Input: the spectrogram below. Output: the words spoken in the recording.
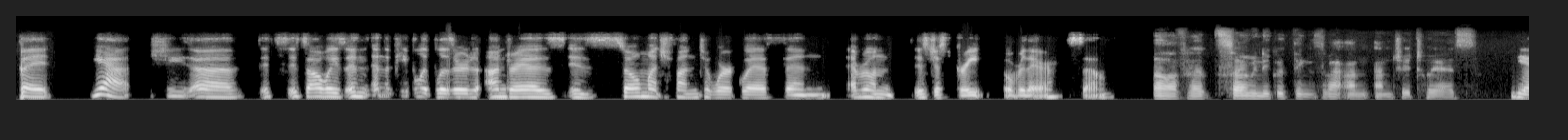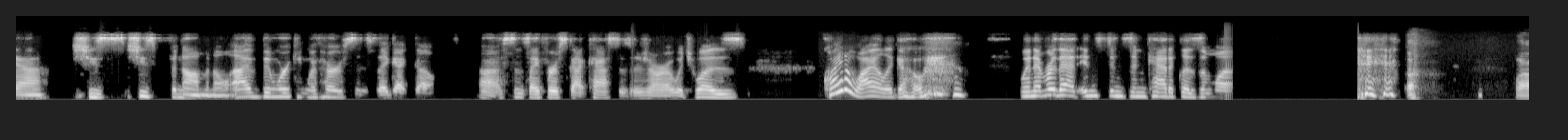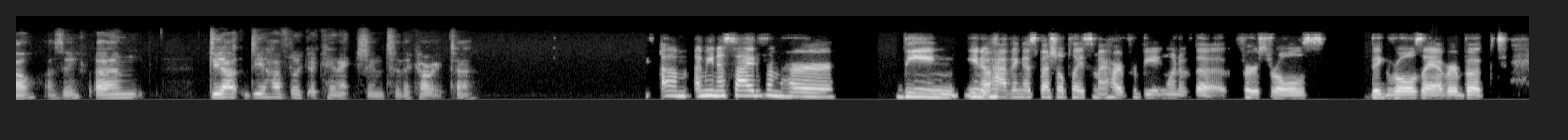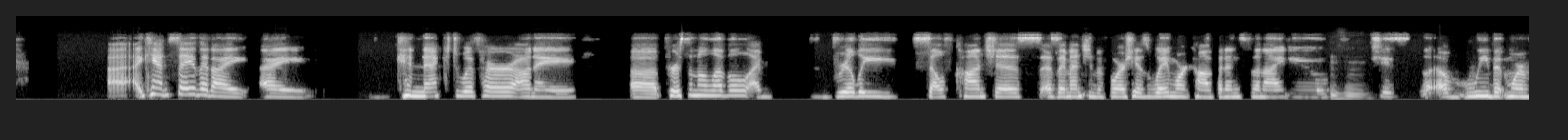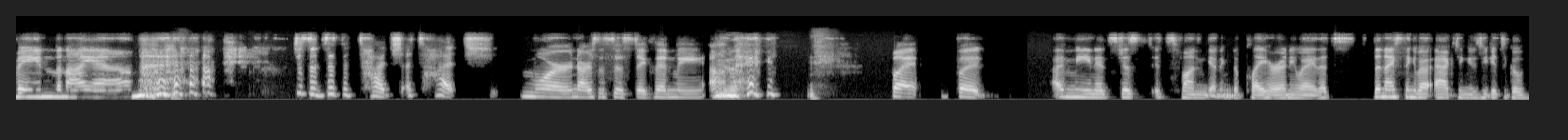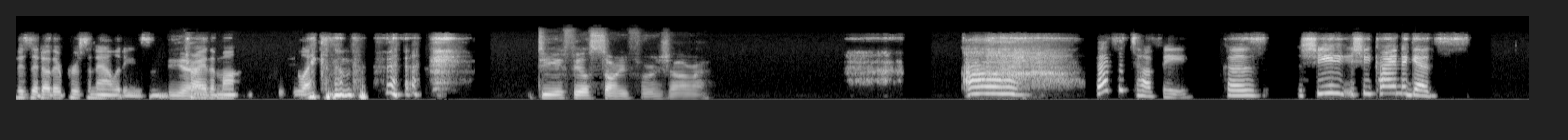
but yeah she uh it's it's always and and the people at blizzard andrea is is so much fun to work with and everyone is just great over there so oh i've heard so many good things about An- andrea toyias yeah, she's she's phenomenal. I've been working with her since the get go, uh, since I first got cast as Azshara, which was quite a while ago. Whenever that instance in Cataclysm was. wow, as if. Um, do you do you have like a connection to the character? Um, I mean, aside from her being, you know, having a special place in my heart for being one of the first roles big roles I ever booked. I can't say that I I connect with her on a uh, personal level. I'm really self conscious. As I mentioned before, she has way more confidence than I do. Mm-hmm. She's a wee bit more vain than I am. just a just a touch, a touch more narcissistic than me. Um, yeah. but but I mean, it's just it's fun getting to play her anyway. That's the nice thing about acting is you get to go visit other personalities and yeah. try them on if you like them. Do you feel sorry for Azshara? Ah, uh, that's a toughie because she she kind of gets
